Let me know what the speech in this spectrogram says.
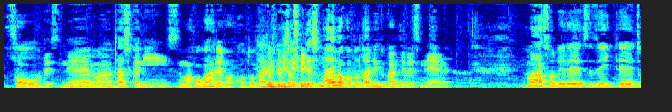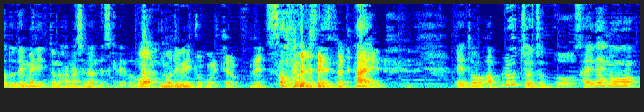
そうですね。うんまあ確かにスマホがあれば事足りると言ってしまえば事足りる感じですね。まあそれで続いてちょっとデメリットの話なんですけれども、もうデメリットの方に行っちゃうんですね。そうですね。はい。えっ、と、アプローチはちょっと最大の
